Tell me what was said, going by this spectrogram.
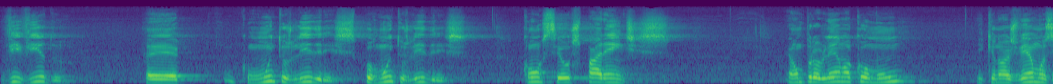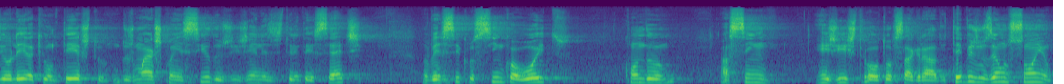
vivido é, com muitos líderes, por muitos líderes, com seus parentes. É um problema comum e que nós vemos, e eu leio aqui um texto dos mais conhecidos, de Gênesis 37, no versículo 5 a 8, quando assim registra o autor sagrado: Teve José um sonho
